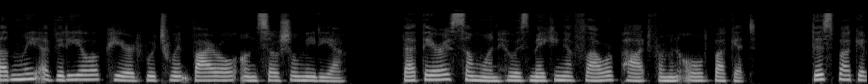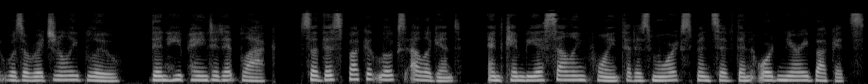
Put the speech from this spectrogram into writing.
Suddenly a video appeared which went viral on social media. That there is someone who is making a flower pot from an old bucket. This bucket was originally blue, then he painted it black, so this bucket looks elegant, and can be a selling point that is more expensive than ordinary buckets.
